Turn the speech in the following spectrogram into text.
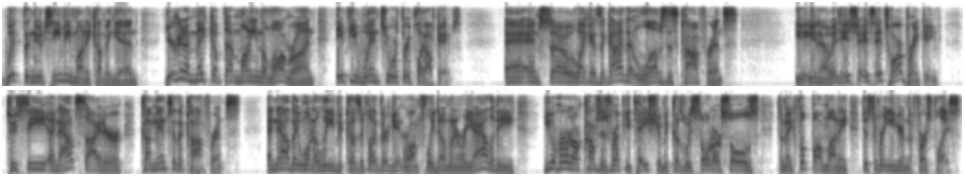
with the new TV money coming in, you're going to make up that money in the long run if you win two or three playoff games. And, and so, like, as a guy that loves this conference, you, you know, it, it's, it's it's heartbreaking to see an outsider come into the conference and now they want to leave because they feel like they're getting wrongfully done. When in reality, you hurt our conference's reputation because we sold our souls to make football money just to bring you here in the first place.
